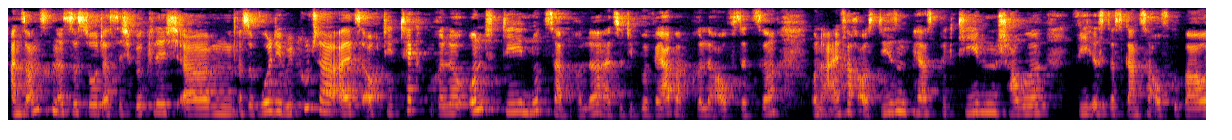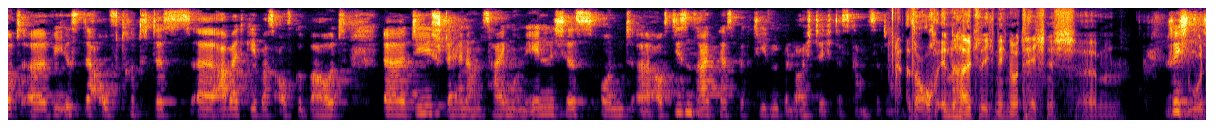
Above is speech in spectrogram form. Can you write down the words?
Ansonsten ist es so, dass ich wirklich ähm, sowohl die Recruiter als auch die Tech-Brille und die Nutzerbrille, also die Bewerberbrille aufsetze und einfach aus diesen Perspektiven schaue, wie ist das Ganze aufgebaut, äh, wie ist der Auftritt des äh, Arbeitgebers aufgebaut, äh, die Stellenanzeigen und ähnliches. Und äh, aus diesen drei Perspektiven beleuchte ich das Ganze. Dann. Also auch inhaltlich, nicht nur technisch. Ähm, richtig, gut.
